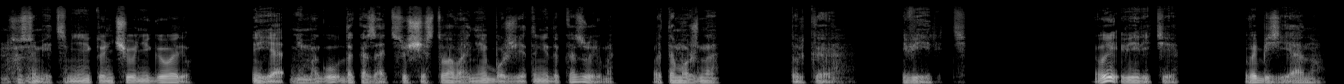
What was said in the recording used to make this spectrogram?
Разумеется, мне никто ничего не говорил. И я не могу доказать существование Божье, это недоказуемо. В это можно только верить. Вы верите в обезьяну,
